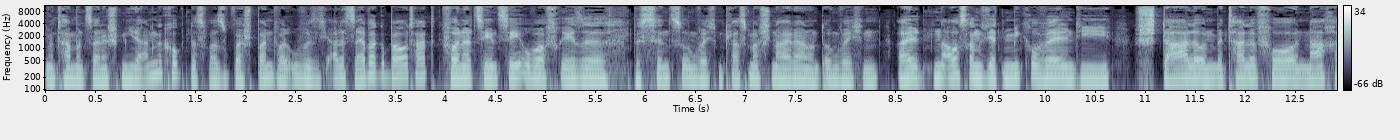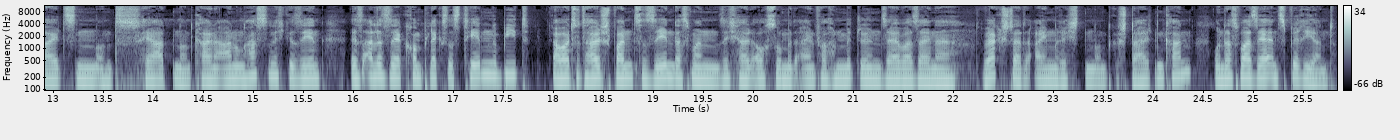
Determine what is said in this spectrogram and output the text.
und haben uns seine Schmiede angeguckt. Das war super spannend, weil Uwe sich alles selber gebaut hat. Von der CNC-Oberfräse bis hin zu irgendwelchen Plasmaschneidern und irgendwelchen alten, ausrangierten Mikrowellen, die Stahle und Metalle vor- und nachheizen und härten und keine Ahnung, hast du nicht gesehen. Ist alles sehr komplexes Themengebiet. Aber total spannend zu sehen, dass man sich halt auch so mit einfachen Mitteln selber seine Werkstatt einrichten und gestalten kann. Und das war sehr inspirierend.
